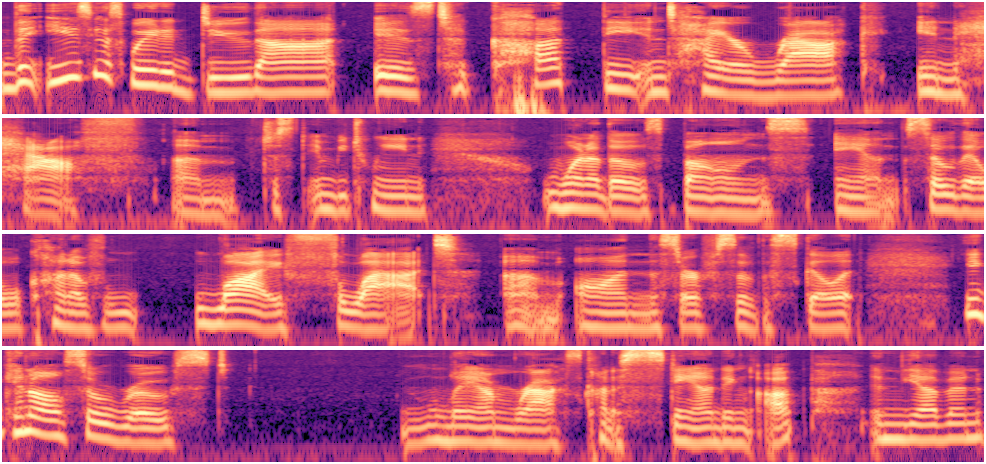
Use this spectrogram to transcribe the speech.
The easiest way to do that is to cut the entire rack in half, um, just in between one of those bones, and so they will kind of lie flat um, on the surface of the skillet. You can also roast lamb racks kind of standing up in the oven.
